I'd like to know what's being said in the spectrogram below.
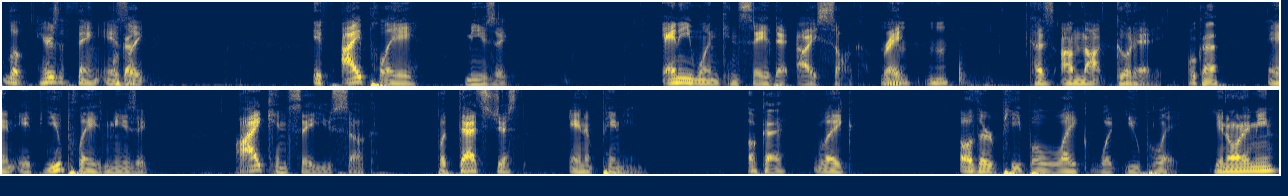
Look, here's the thing: is Okay. like if I play music, anyone can say that I suck, right? Mm-hmm. Because I'm not good at it. Okay. And if you play music, I can say you suck, but that's just an opinion. Okay. Like other people like what you play. You know what I mean?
